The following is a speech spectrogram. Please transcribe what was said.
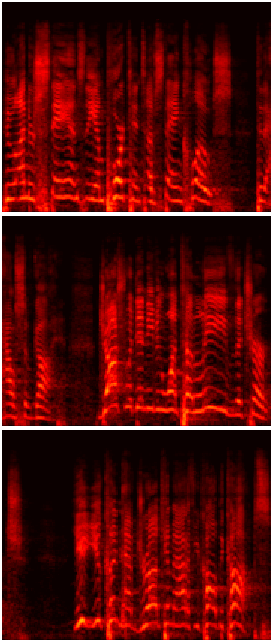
who understands the importance of staying close to the house of God. Joshua didn't even want to leave the church. You, you couldn't have drugged him out if you called the cops.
